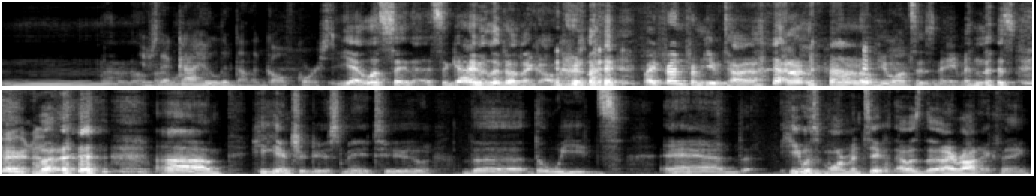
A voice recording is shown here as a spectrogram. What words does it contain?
mm, I don't know. It was if I that guy who lived on the golf course. Yeah, let's say that. It's the guy who lived on the golf course. My, my friend from Utah. I don't I don't know if he wants his name in this. Fair enough. But um, he introduced me to the the weeds and he was Mormon too. That was the ironic thing.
